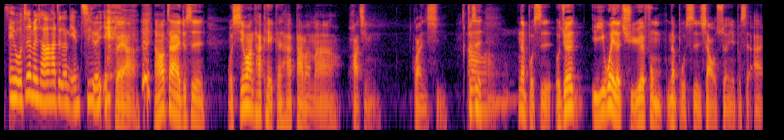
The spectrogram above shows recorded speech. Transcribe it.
子。哎、欸，我真的没想到他这个年纪了耶。对啊，然后再来就是，我希望他可以跟他爸爸妈妈划清关系，就是、哦、那不是，我觉得一味的取悦父母，那不是孝顺，也不是爱，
